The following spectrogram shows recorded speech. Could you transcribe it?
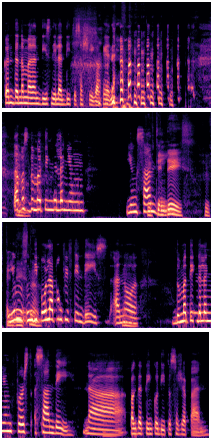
ganda naman ng Disneyland dito sa Shigaken. Tapos dumating na lang yung yung 15 Sunday. days. 15 Yung days hindi na. pa wala pang 15 days. Ano, dumating na lang yung first Sunday na pagdating ko dito sa Japan.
